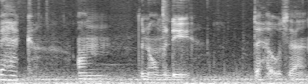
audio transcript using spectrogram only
back on the Normandy. The hell was that?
